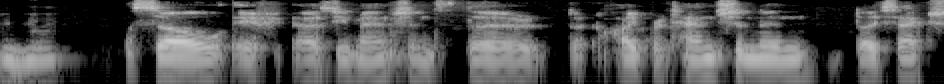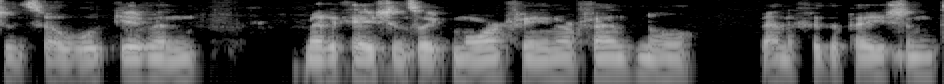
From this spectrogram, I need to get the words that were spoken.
Mm-hmm. So, if, as you mentioned, the, the hypertension in dissection, so we're given medications like morphine or fentanyl benefit the patient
